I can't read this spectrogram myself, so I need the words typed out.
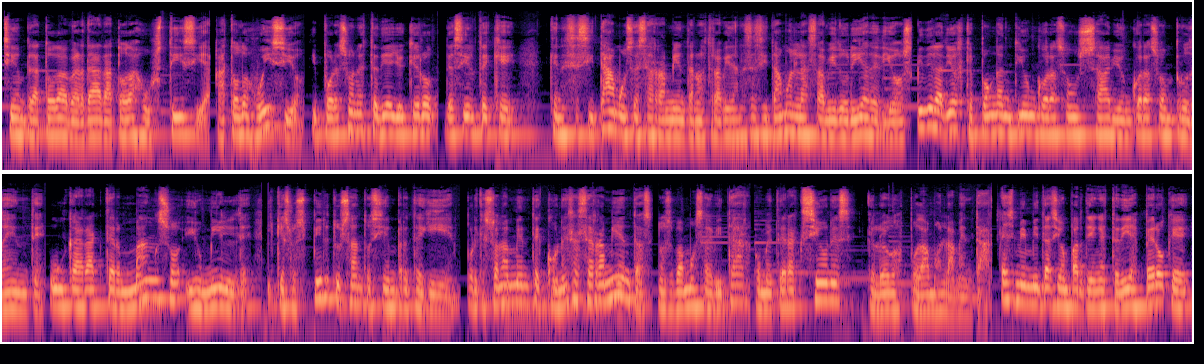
siempre a toda verdad, a toda justicia, a todo juicio. Y por eso en este día yo quiero decirte que, que necesitamos esa herramienta en nuestra vida, necesitamos la sabiduría de Dios. Pídele Dios que ponga en ti un corazón sabio, un corazón prudente, un carácter manso y humilde, y que su Espíritu Santo siempre te guíe, porque solamente con esas herramientas nos vamos a evitar cometer acciones que luego podamos lamentar. Es mi invitación para ti en este día. Espero que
